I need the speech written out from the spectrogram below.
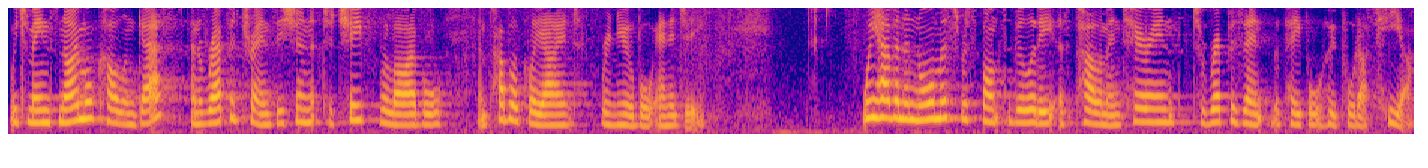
which means no more coal and gas and a rapid transition to cheap, reliable and publicly owned renewable energy. We have an enormous responsibility as parliamentarians to represent the people who put us here.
